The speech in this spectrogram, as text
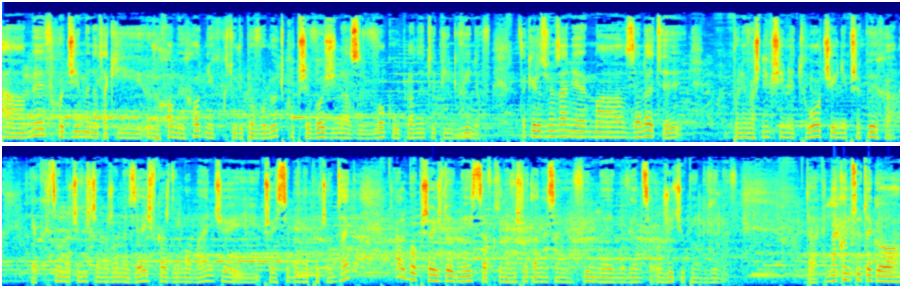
a my wchodzimy na taki ruchomy chodnik, który powolutku przewozi nas wokół planety pingwinów. Takie rozwiązanie ma zalety, ponieważ nikt się nie tłoczy i nie przepycha. Jak chcemy, oczywiście możemy zejść w każdym momencie i przejść sobie na początek, albo przejść do miejsca, w którym wyświetlane są filmy mówiące o życiu pingwinów. Tak, na końcu tego,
